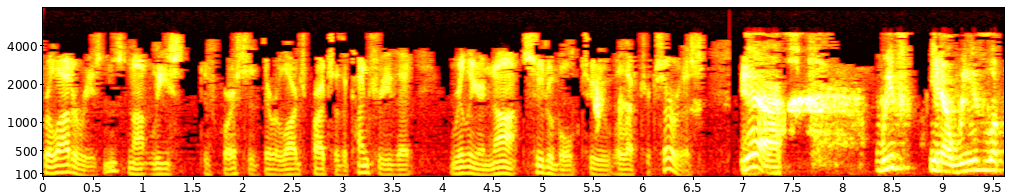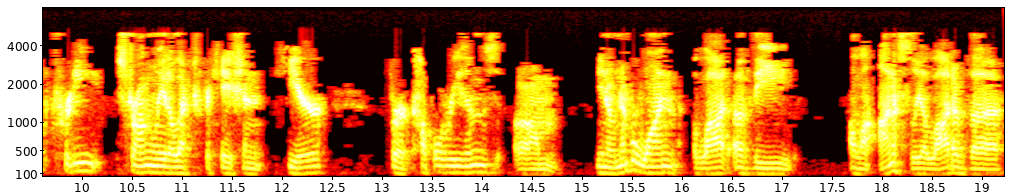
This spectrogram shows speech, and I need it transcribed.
for a lot of reasons. Not least, of course, that there are large parts of the country that really are not suitable to electric service. Yeah, we've you know we've looked pretty strongly at electrification here for a couple reasons. Um, you know, number one, a lot of the, a lot, honestly, a lot of the,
